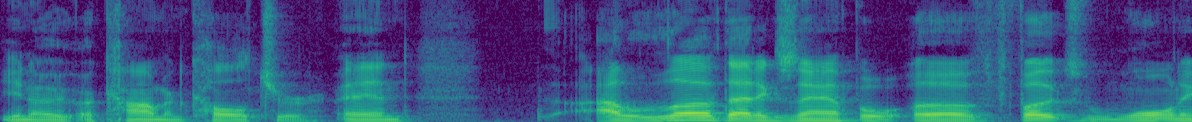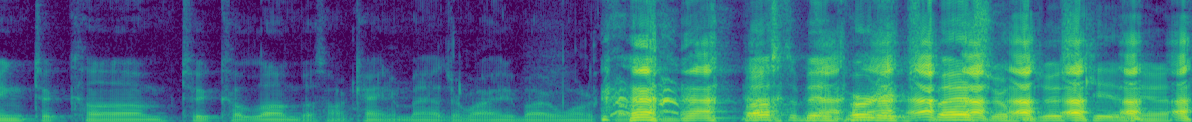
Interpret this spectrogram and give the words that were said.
you know, a common culture. And I love that example of folks wanting to come to Columbus. I can't imagine why anybody would want to come. Must have been pretty special. Just kidding. You know.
